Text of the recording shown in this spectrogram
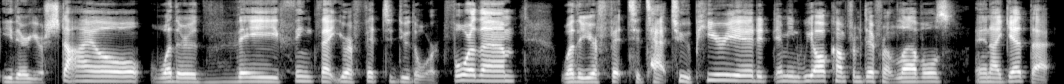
either your style, whether they think that you're fit to do the work for them, whether you're fit to tattoo, period. I mean, we all come from different levels, and I get that.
